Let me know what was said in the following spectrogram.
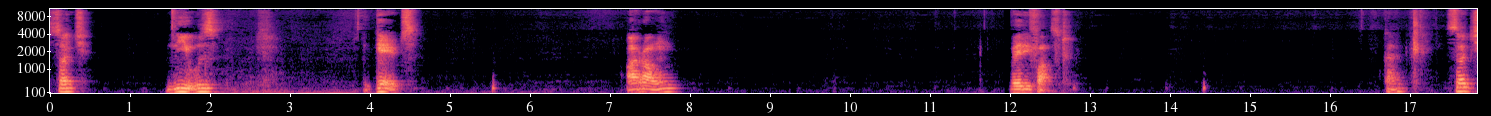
Such news gets around very fast काय such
